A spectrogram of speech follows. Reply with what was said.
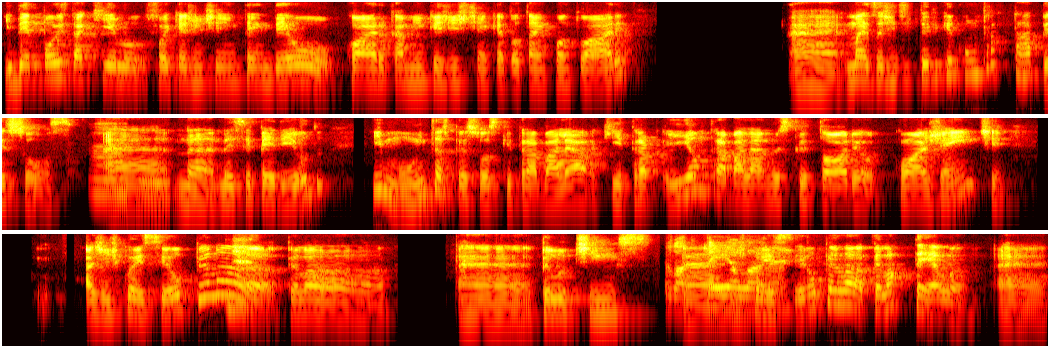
E depois daquilo foi que a gente entendeu qual era o caminho que a gente tinha que adotar enquanto área. É, mas a gente teve que contratar pessoas uhum. é, na, nesse período e muitas pessoas que, trabalha, que tra iam trabalhar no escritório com a gente, a gente conheceu pela, pela, é, pelo Teams. Pela é, tela, a gente conheceu né? pela, pela tela. É,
